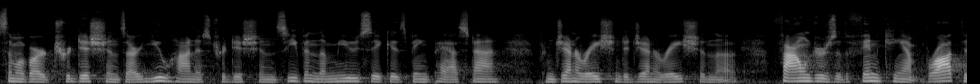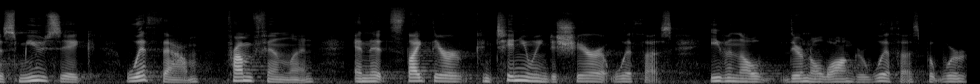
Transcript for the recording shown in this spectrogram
some of our traditions, our Juhannus traditions, even the music is being passed on from generation to generation. The founders of the Finn camp brought this music with them from Finland, and it's like they're continuing to share it with us even though they're no longer with us, but we're,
